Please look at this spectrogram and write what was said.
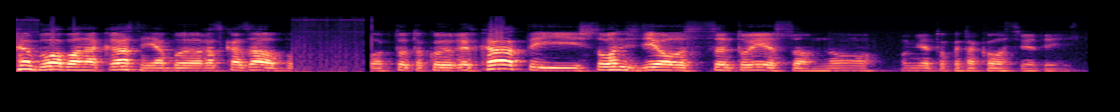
Была бы она красная, я бы рассказал, кто такой Red Hat и что он сделал с CentOS, но у меня только такого цвета есть.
